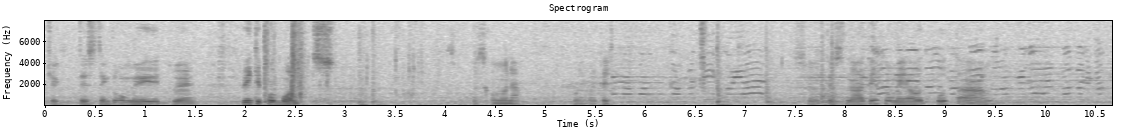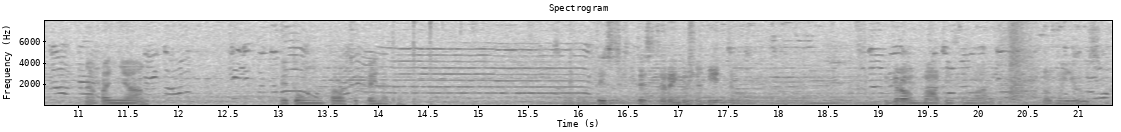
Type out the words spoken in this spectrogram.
Check testing ko kung may twe- 24 volts. So, test ko muna. So, test natin kung may output ang ng kanyang itong power supply na to. So, test, testerin ko siya dito. I-ground natin sa mic. Ground na USB.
